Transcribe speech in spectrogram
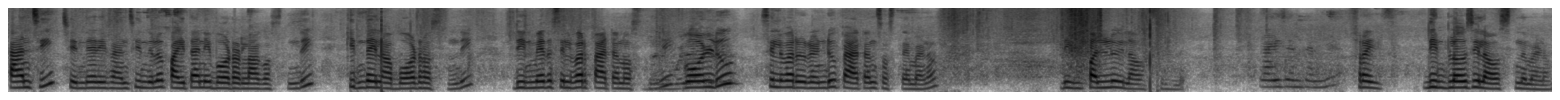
fancy Chanderi fancy. ఇందులో పైతానీ బార్డర్ లాగా వస్తుంది. కింద ఇలా బార్డర్ వస్తుంది. దీని మీద సిల్వర్ ప్యాటర్న్ వస్తుంది. గోల్డ్ సిల్వర్ రెండు ప్యాటర్న్స్ వస్తాయి మేడం. దీని పళ్ళు ఇలా వస్తుంది. ప్రైస్ ఎంతండి? ప్రైస్ దీని బ్లౌజ్ ఇలా వస్తుంది మేడం.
